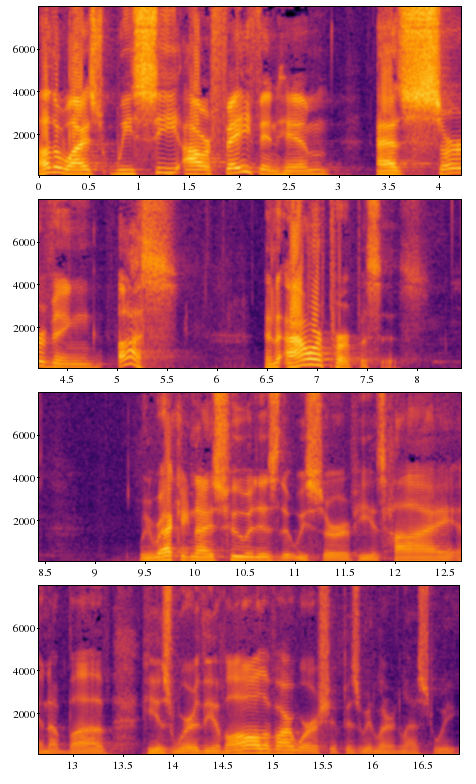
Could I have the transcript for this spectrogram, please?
Otherwise, we see our faith in him as serving us and our purposes. We recognize who it is that we serve. He is high and above. He is worthy of all of our worship, as we learned last week.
